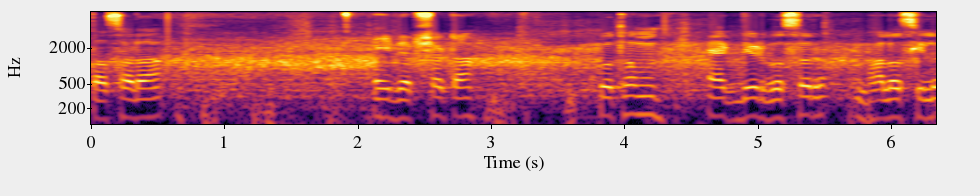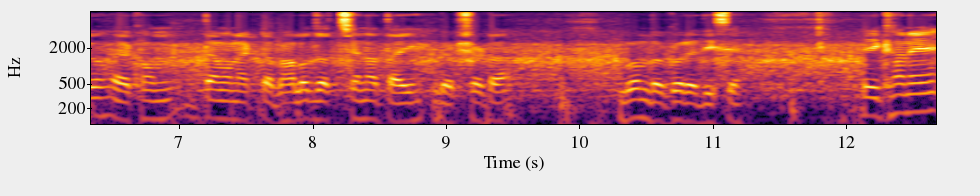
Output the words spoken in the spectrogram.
তাছাড়া এই ব্যবসাটা প্রথম এক দেড় বছর ভালো ছিল, এখন তেমন একটা ভালো যাচ্ছে না, তাই ব্যবসাটা বন্ধ করে দিছে। এইখানে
